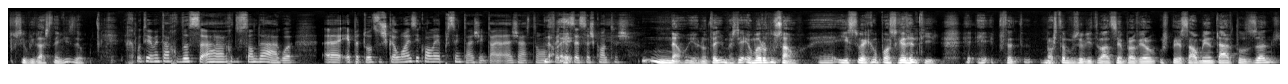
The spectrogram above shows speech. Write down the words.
possibilidades que tem Viseu. Relativamente à redução, à redução da água, uh, é para todos os escalões e qual é a percentagem? Tá, já estão não, feitas é, essas contas? Não, eu não tenho, mas é uma redução. É, isso é que eu posso garantir. É, é, portanto, nós estamos habituados sempre a ver os preços aumentar todos os anos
